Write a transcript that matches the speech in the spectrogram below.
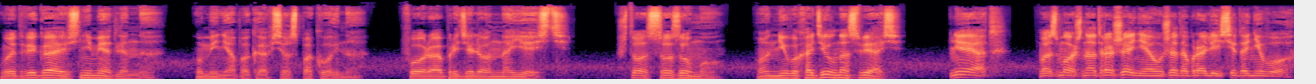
Выдвигаюсь немедленно. У меня пока все спокойно. Фора определенно есть. Что с Сузуму? Он не выходил на связь?» «Нет. Возможно, отражения уже добрались и до него.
